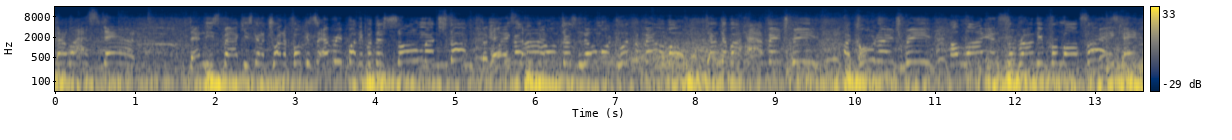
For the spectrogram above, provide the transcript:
their last stand. Dendi's back. He's going to try to focus everybody, but there's so much stuff The hitting on the throne. There's no more glyph available. Down to a half HP, a quarter HP. Alliance surrounding from all sides. BKB,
